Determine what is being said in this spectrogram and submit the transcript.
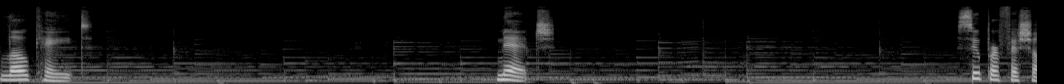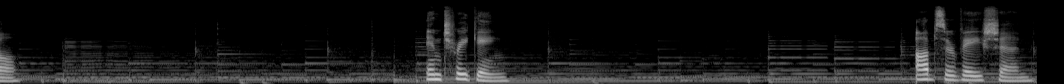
Locate. Niche. Superficial. Intriguing. Observation.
